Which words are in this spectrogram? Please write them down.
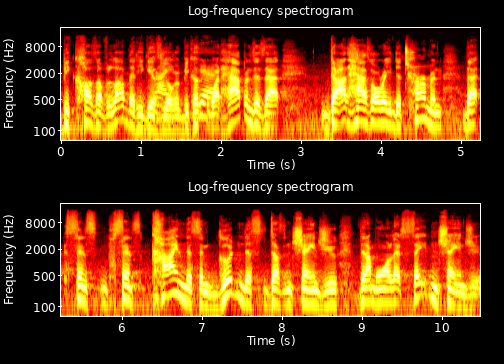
because of love that he gives you over. Because Yes. what happens is that God has already determined that since since kindness and goodness doesn't change you, then I'm going to let Satan change you.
